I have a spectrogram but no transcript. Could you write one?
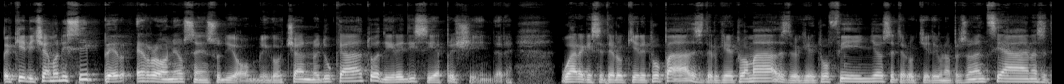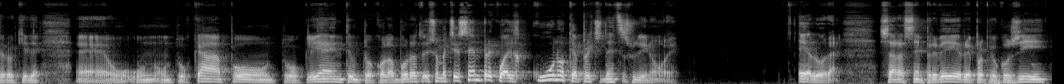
Perché diciamo di sì per erroneo senso di obbligo, ci hanno educato a dire di sì a prescindere. Guarda che se te lo chiede tuo padre, se te lo chiede tua madre, se te lo chiede tuo figlio, se te lo chiede una persona anziana, se te lo chiede eh, un, un tuo capo, un tuo cliente, un tuo collaboratore, insomma c'è sempre qualcuno che ha precedenza su di noi. E allora sarà sempre vero? È proprio così?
